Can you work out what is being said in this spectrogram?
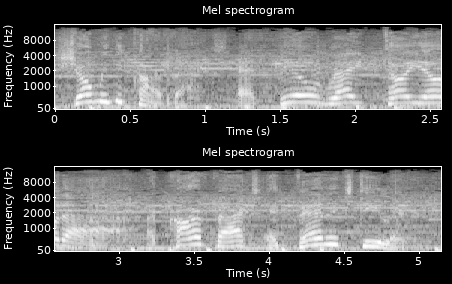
Show me the Carfax at Bill Wright Toyota, a Carfax Advantage dealer.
